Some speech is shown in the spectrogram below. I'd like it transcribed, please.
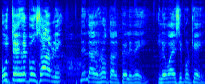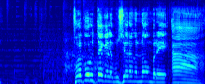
Usted es responsable de la derrota del PLD. Y le voy a decir por qué. Fue por usted que le pusieron el nombre a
